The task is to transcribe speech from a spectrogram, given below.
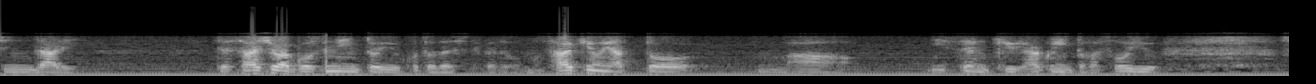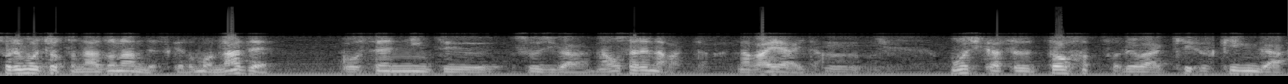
死んだり、で、最初は5000人ということでしたけども、最近はやっと、まあ、2900人とかそういう、それもちょっと謎なんですけども、なぜ5000人という数字が直されなかったか、長い間。うんもしかすると、それは寄付金が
